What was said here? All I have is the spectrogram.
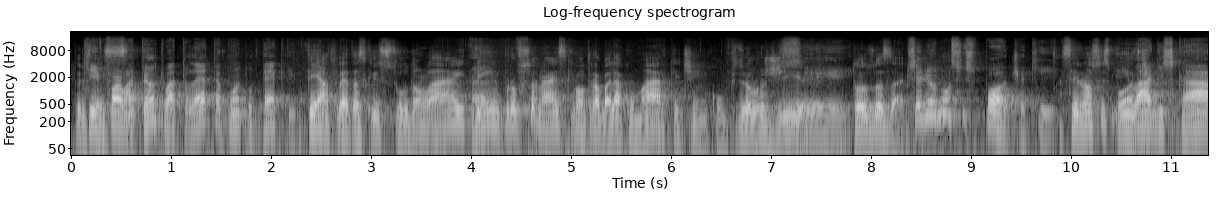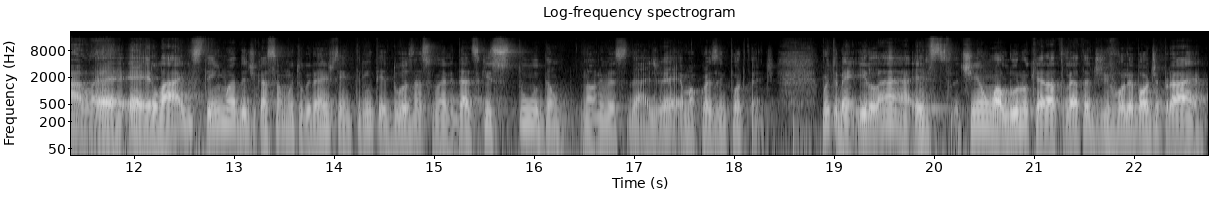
Então, que forma tanto o atleta quanto o técnico. Tem atletas que estudam lá e é. tem profissionais que vão trabalhar com marketing, com fisiologia, Sei. todas as áreas. Seria o nosso esporte aqui. Seria o nosso esporte. Em larga escala. É, é, lá eles têm uma dedicação muito grande, tem 32 nacionalidades que estudam na universidade. É uma coisa importante. Muito bem, e lá eles tinham um aluno que era atleta de voleibol de praia.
